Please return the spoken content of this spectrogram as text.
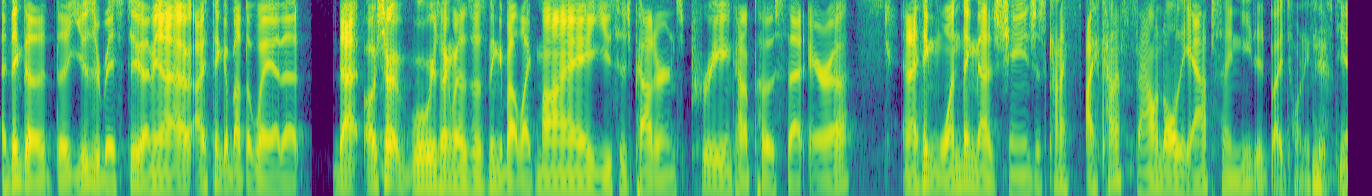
I think the the user base too. I mean, I, I think about the way that that I was trying, what we were talking about is I was thinking about like my usage patterns pre and kind of post that era. And I think one thing that has changed is kind of I kind of found all the apps I needed by 2015.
